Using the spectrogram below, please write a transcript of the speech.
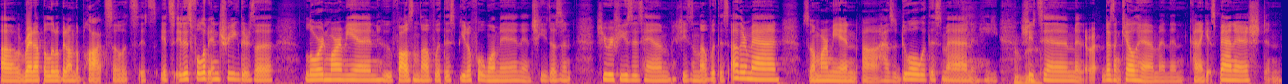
uh, read up a little bit on the plot. So it's it's it's it is full of intrigue. There's a Lord Marmion who falls in love with this beautiful woman, and she doesn't. She refuses him. She's in love with this other man. So Marmion uh, has a duel with this man, and he Oh, shoots him and doesn't kill him, and then kind of gets banished and.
